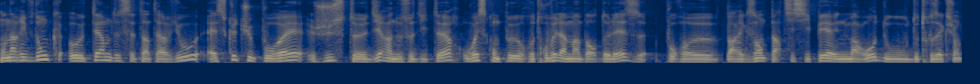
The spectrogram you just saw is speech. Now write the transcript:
On arrive donc au terme de cette interview. Est-ce que tu pourrais juste dire à nos auditeurs où est-ce qu'on peut retrouver la main bordelaise pour, euh, par exemple, participer à une maraude ou d'autres actions?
